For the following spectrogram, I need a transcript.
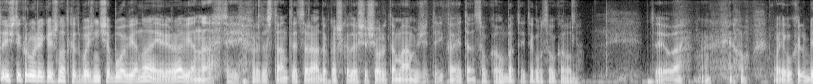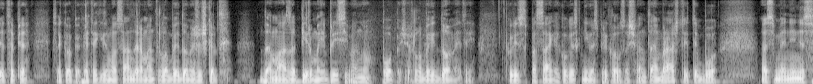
Tai iš tikrųjų reikia žinot, kad bažnyčia buvo viena ir yra viena. Tai protestantai atsirado kažkada 16 amžiuje. Tai ką jie ten savo kalba, tai tegul savo kalba. Tai va, o, jeigu kalbėti apie, sakau, apie katekizmo sandarą, man tai labai įdomi, aš iškart Damazą pirmąjį prisimenu popiežių ir labai įdomi. Tai, kuris pasakė, kokios knygos priklauso šventajam raštui, tai buvo asmeninis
